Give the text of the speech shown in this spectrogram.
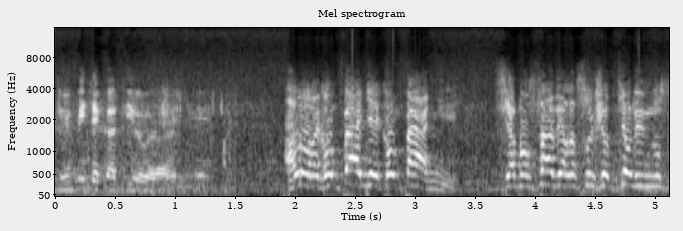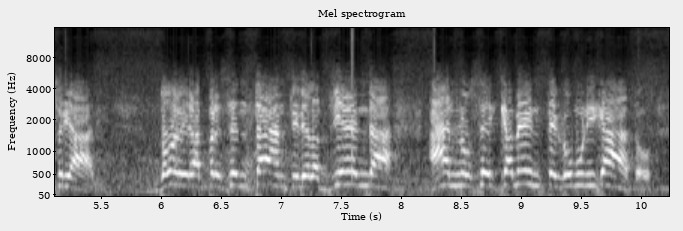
Ripete cattivo, Allora, compagni e compagni, siamo stati alle associazioni industriali, dove i rappresentanti dell'azienda hanno seccamente comunicato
